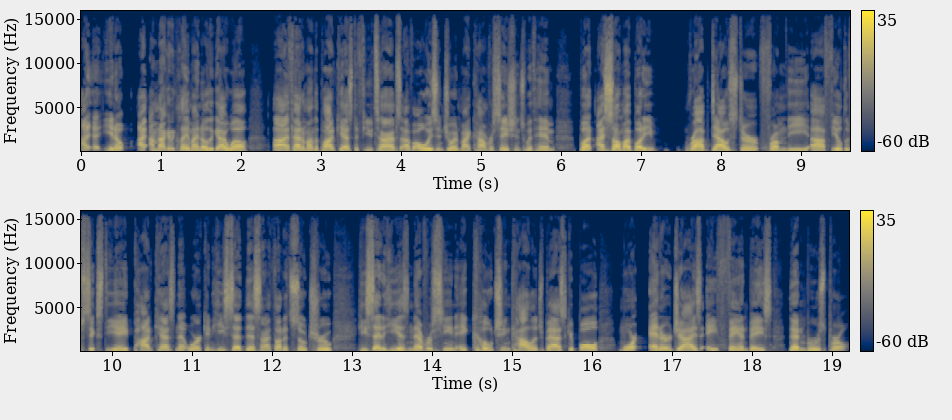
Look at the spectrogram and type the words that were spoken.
I, you know, I, am not going to claim I know the guy well. Uh, I've had him on the podcast a few times. I've always enjoyed my conversations with him. But I saw my buddy Rob Dauster from the uh, Field of 68 podcast network, and he said this, and I thought it's so true. He said he has never seen a coach in college basketball more energize a fan base than Bruce Pearl.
